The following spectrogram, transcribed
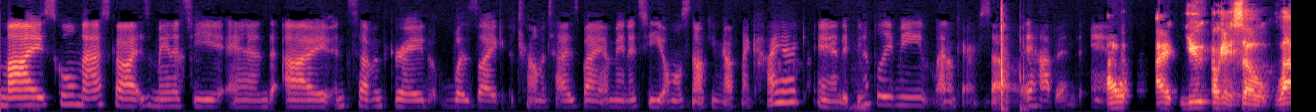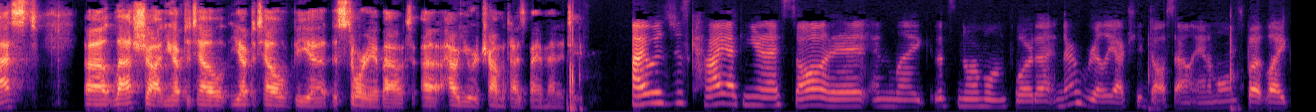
My school mascot is a manatee, and I in seventh grade was like traumatized by a manatee almost knocking me off my kayak. And if you don't believe me, I don't care. So it happened. And I you okay? So last uh, last shot, you have to tell you have to tell the uh, the story about uh, how you were traumatized by a manatee. I was just kayaking and I saw it, and like that's normal in Florida, and they're really actually docile animals. But like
